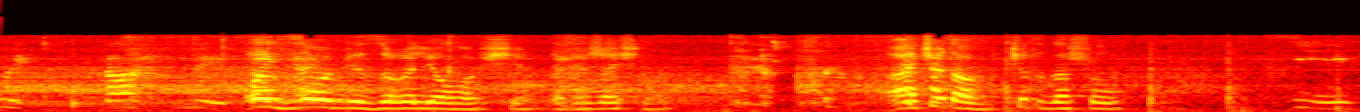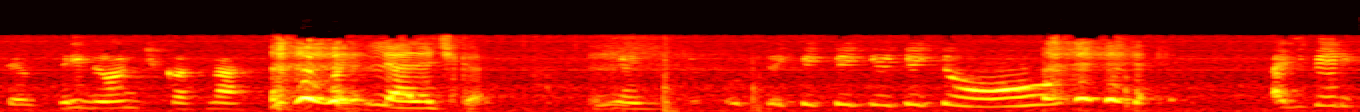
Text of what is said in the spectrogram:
Вы должны Ой, зомби за рулем вообще, женщина. А что там? Что ты нашел? Ребеночка от нас. Лялечка. А теперь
